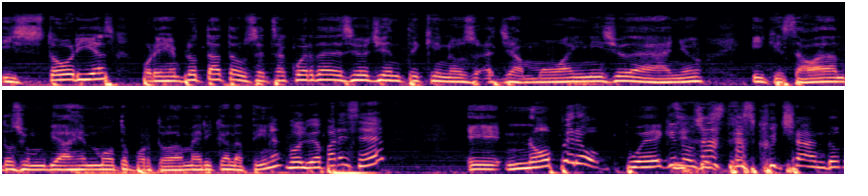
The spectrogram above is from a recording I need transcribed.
historias. Por ejemplo, Tata, ¿usted se acuerda de ese oyente que nos llamó a inicio de año y que estaba dándose un viaje en moto por toda América Latina? ¿Volvió a aparecer? Eh, no, pero puede que nos esté escuchando,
